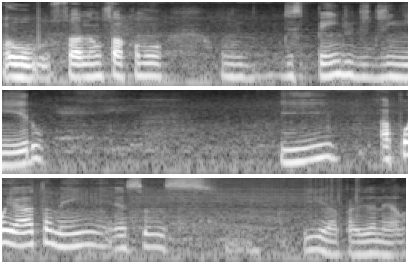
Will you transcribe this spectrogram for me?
ou só não só como um dispêndio de dinheiro e apoiar também essas Ih, rapaz, janela.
